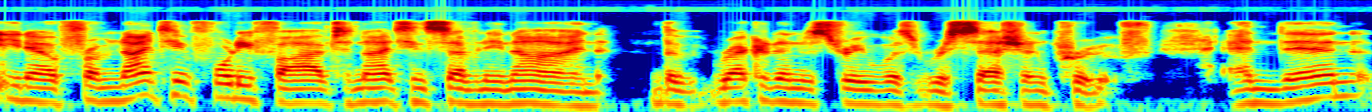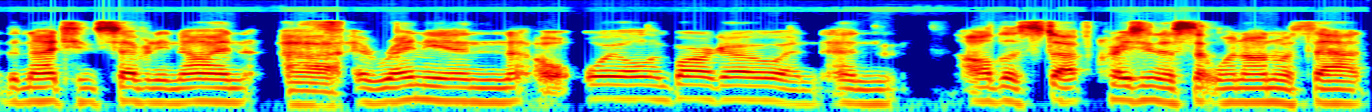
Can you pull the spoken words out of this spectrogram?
you know, from 1945 to 1979, the record industry was recession proof. And then the 1979 uh, Iranian oil embargo and, and all the stuff, craziness that went on with that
